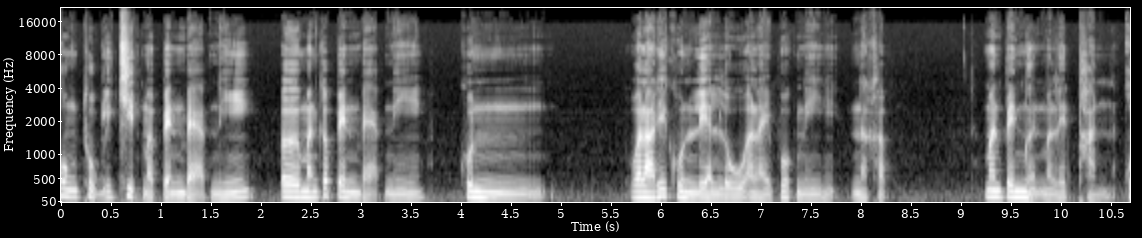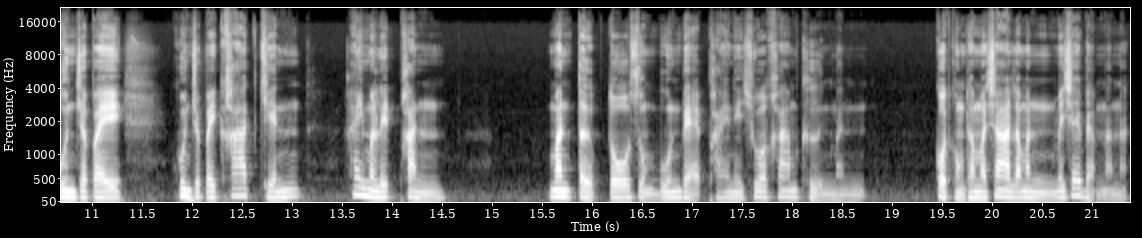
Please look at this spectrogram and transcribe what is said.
คงถูกลิขิตมาเป็นแบบนี้ เออ มันก็เป็นแบบนี้ คุณ เวลาที่คุณเรียนรู้อะไรพวกนี้นะครับ มันเป็นเหมือนเมล็ดพันธุ์ คุณจะไปคุณจะไปคาดเค้นให้เมล็ดพันธุ์ มันเติบโตสมบูรณ์แบบภายในชั่วข้ามคืนมันกฎของธรรมชาติแล้วมันไม่ใช่แบบนั้นอะ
